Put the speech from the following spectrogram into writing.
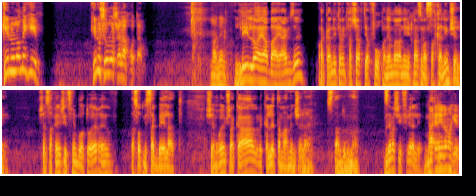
כאילו לא מגיב, כאילו שהוא לא שלח אותם. מדהים. לי לא היה בעיה עם זה, רק אני תמיד חשבתי הפוך, אני אומר אני נכנס עם השחקנים שלי, שהשחקנים שלי צריכים באותו ערב לעשות משחק באילת, שהם רואים שהקהל מקלל את המאמן שלהם, סתם דוגמה. זה מה שהפריע לי. מה- פרי לא מגיב.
